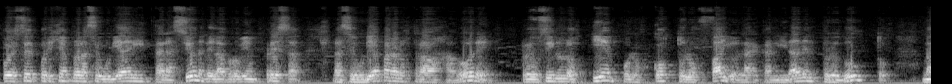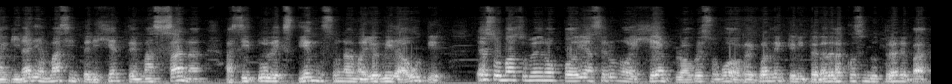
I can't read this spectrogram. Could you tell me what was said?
puede ser, por ejemplo, la seguridad de las instalaciones de la propia empresa, la seguridad para los trabajadores, reducir los tiempos, los costos, los fallos, la calidad del producto, maquinaria más inteligente, más sana, así tú le extiendes una mayor vida útil. Eso más o menos podría ser unos ejemplos, a eso modo. Recuerden que el Internet de las Cosas Industriales va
